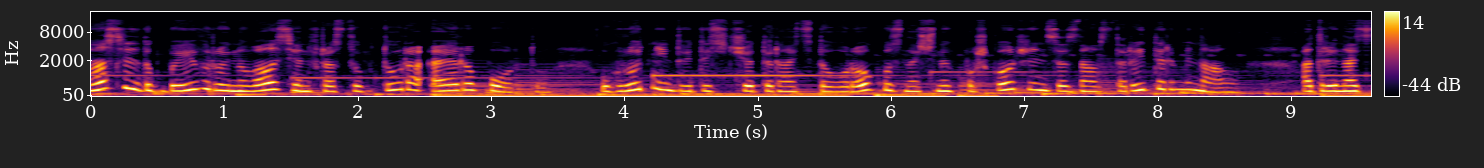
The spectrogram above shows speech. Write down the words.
Унаслідок боїв руйнувалася інфраструктура аеропорту. У грудні 2014 року значних пошкоджень зазнав старий термінал, а 13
